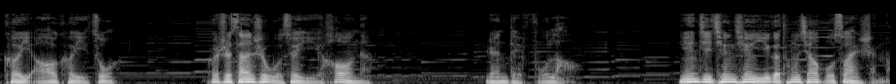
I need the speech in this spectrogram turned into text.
可以熬，可以做；可是三十五岁以后呢？人得服老。年纪轻轻一个通宵不算什么，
